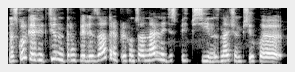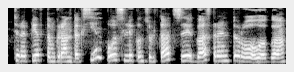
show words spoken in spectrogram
Насколько эффективны транквилизаторы при функциональной диспепсии? Назначен психотерапевтом грандоксин после консультации гастроэнтеролога.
